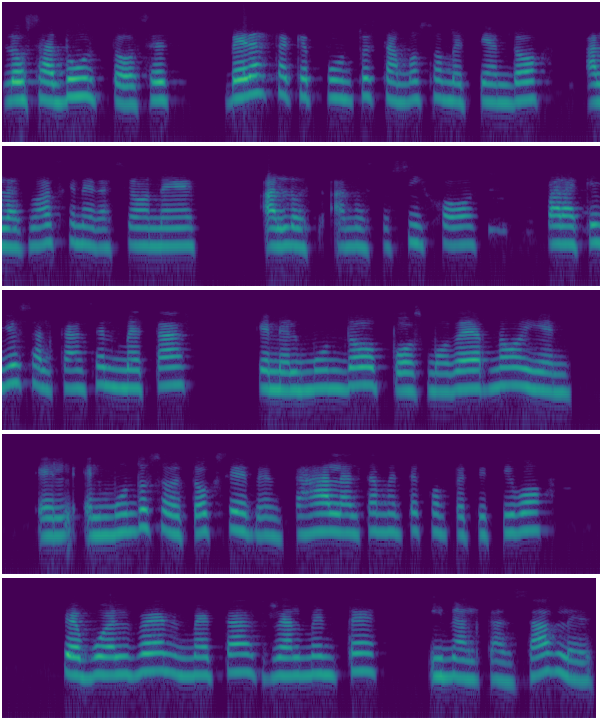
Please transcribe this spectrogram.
Los adultos es ver hasta qué punto estamos sometiendo a las nuevas generaciones, a, los, a nuestros hijos, para que ellos alcancen metas que en el mundo posmoderno y en el, el mundo sobre todo occidental, altamente competitivo, se vuelven metas realmente inalcanzables,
